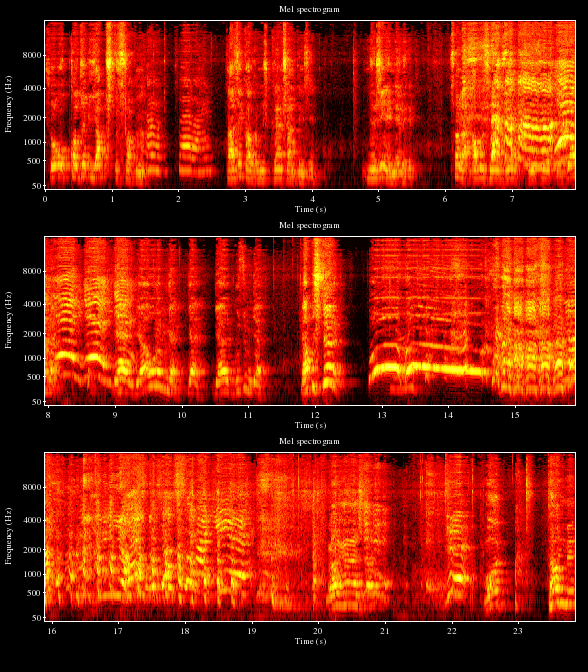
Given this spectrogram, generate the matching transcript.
Şu okkalca bir yapıştır suratına. Tamam ver bakayım. Taze kavrulmuş krem şantimizi Mürcin eline verip sonra ablasının yüzüne yapıştırması yok. Gel gel. Gel gel. Gel yavrum gel. Gel. Gel kuzum gel. Yapıştır. Arkadaşlar. O tam bir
